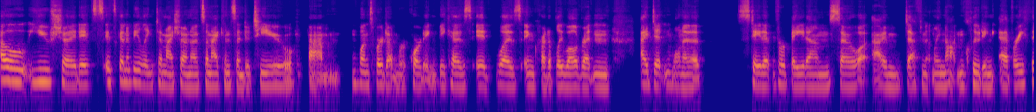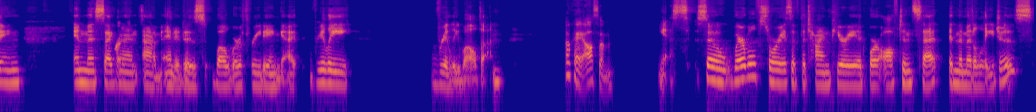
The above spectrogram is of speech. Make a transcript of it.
Oh, you should. It's it's going to be linked in my show notes, and I can send it to you um, once we're done recording because it was incredibly well written. I didn't want to state it verbatim, so I'm definitely not including everything in this segment, um, and it is well worth reading. Uh, really, really well done. Okay. Awesome. Yes. So, werewolf stories of the time period were often set in the Middle Ages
